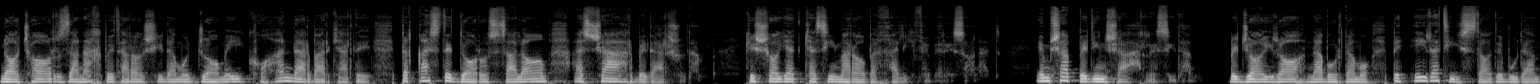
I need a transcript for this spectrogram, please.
ناچار زنخ بتراشیدم و جامعی کهن در بر کرده به قصد دار و سلام از شهر به در شدم که شاید کسی مرا به خلیفه برساند. امشب بدین شهر رسیدم. به جای راه نبردم و به حیرتی ایستاده بودم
